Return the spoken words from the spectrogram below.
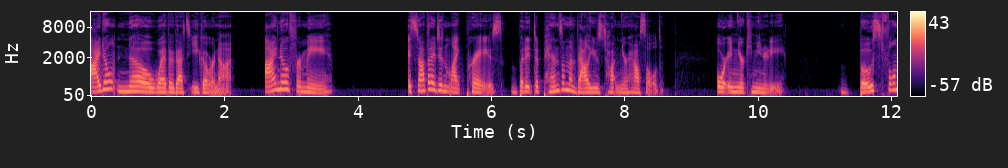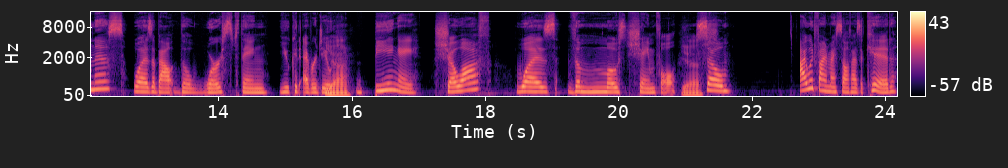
I don't know whether that's ego or not. I know for me, it's not that I didn't like praise, but it depends on the values taught in your household or in your community. Boastfulness was about the worst thing you could ever do Yeah. being a show off was the most shameful. Yes. So I would find myself as a kid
